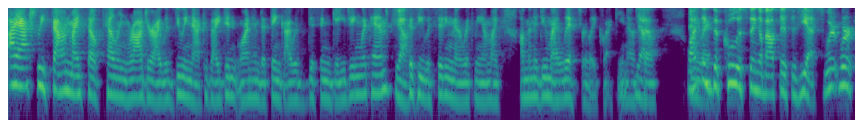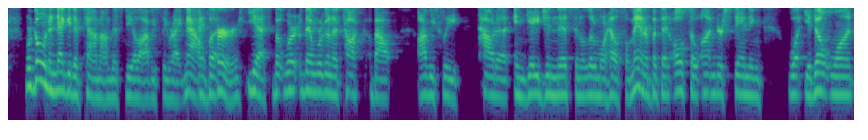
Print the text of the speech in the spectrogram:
I actually found myself telling Roger I was doing that because I didn't want him to think I was disengaging with him Yeah. because he was sitting there with me. I'm like, I'm gonna do my list really quick, you know. Yeah. So Well, I think the coolest thing about this is yes, we're we're we're going to negative town on this deal, obviously, right now. at but first, yes, but we're then we're gonna talk about obviously how to engage in this in a little more healthful manner, but then also understanding what you don't want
